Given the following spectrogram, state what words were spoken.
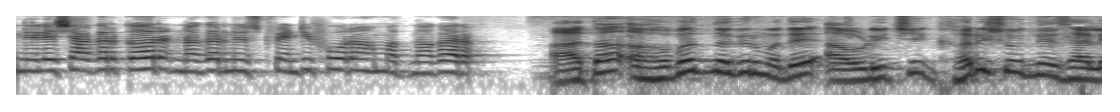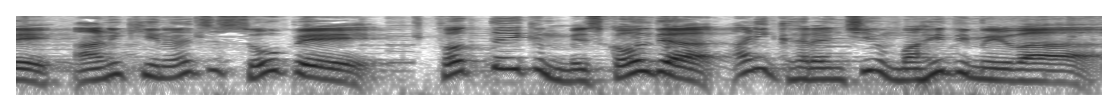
Nilesh Agarkar Nagar news twenty four Ahmednagar. आता अहमदनगरमध्ये आवडीचे घर शोधणे झाले. आणखीनच सोपे. फक्त एक मिस कॉल द्या आणि घरांची माहिती मिळवा.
